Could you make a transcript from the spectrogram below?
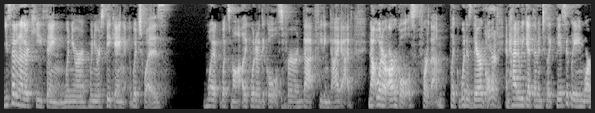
You said another key thing when you were when you were speaking, which was what what's mom like what are the goals for that feeding dyad? Not what are our goals for them like what is their goal? Yeah. and how do we get them into like basically a more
